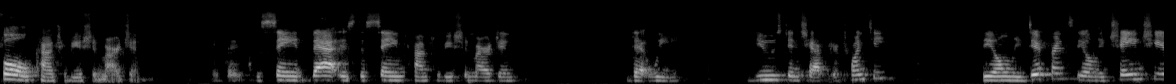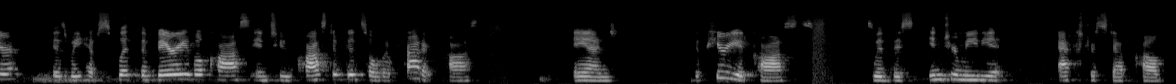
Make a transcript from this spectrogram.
full contribution margin. The, the same, that is the same contribution margin that we used in chapter 20. The only difference, the only change here is we have split the variable costs into cost of goods sold or product costs and the period costs with this intermediate extra step called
